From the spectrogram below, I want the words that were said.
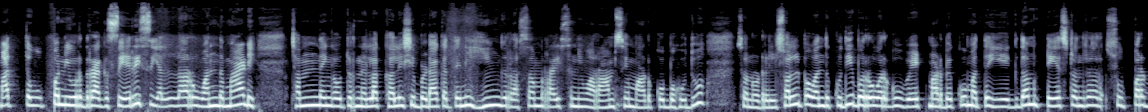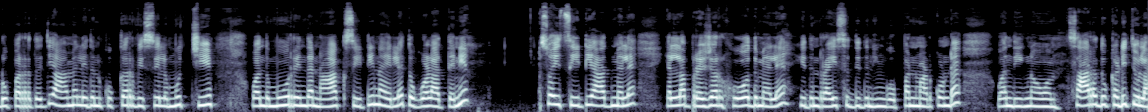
ಮತ್ತು ಉಪ್ಪನ್ನು ಇವ್ರದ್ರಾಗ ಸೇರಿಸಿ ಎಲ್ಲರೂ ಒಂದು ಮಾಡಿ ಚಂದಂಗೆ ಅವ್ರನ್ನೆಲ್ಲ ಕಲಿಸಿ ಬಿಡಾಕತ್ತೇನಿ. ಹಿಂಗೆ ರಸಮ್, ರೈಸ್ ನೀವು ಆರಾಮ್ಸೆ ಮಾಡ್ಕೋಬಹುದು. ಸೊ ನೋಡ್ರಿ, ಇಲ್ಲಿ ಸ್ವಲ್ಪ ಒಂದು ಕುದಿ ಬರೋವರೆಗೂ ವೇಟ್ ಮಾಡಬೇಕು. ಮತ್ತು ಏಕ್ದಮ್ ಟೇಸ್ಟ್ ಅಂದ್ರೆ ಸೂಪರ್ ಡೂಪರ್ ಇರ್ತೈತಿ. ಆಮೇಲೆ ಇದನ್ನು ಕುಕ್ಕರ್ ವಿಸಿಲ್ ಮುಚ್ಚಿ ಒಂದು ಮೂರರಿಂದ ನಾಲ್ಕು ಸೀಟಿ ನಾ ಇಲ್ಲೇ ತೊಗೊಳತ್ತೇನಿ. ಸೊ ಈ ಸೀಟಿ ಆದಮೇಲೆ ಎಲ್ಲ ಪ್ರೆಷರ್ ಹೋದ್ಮೇಲೆ ಇದನ್ನು ರೈಸದ್ದು ಇದನ್ನು ಹಿಂಗೆ ಓಪನ್ ಮಾಡ್ಕೊಂಡು ಒಂದು ಈಗ ನಾವು ಸಾರದು ಕಡಿತೀವಲ್ಲ,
